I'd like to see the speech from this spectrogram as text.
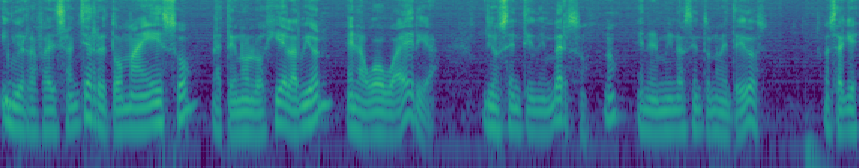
Y Luis Rafael Sánchez retoma eso, la tecnología del avión, en la guagua aérea, de un sentido inverso, ¿no? En el 1992. O sea que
